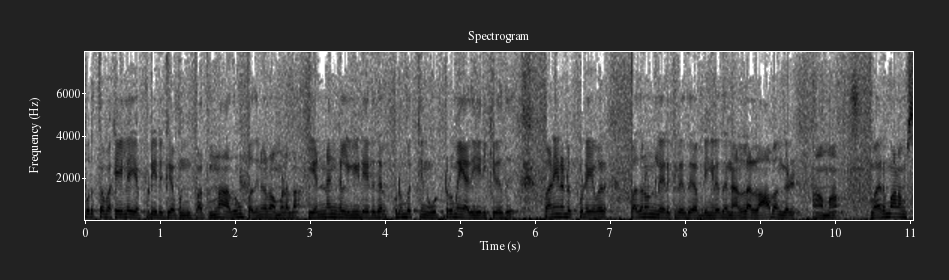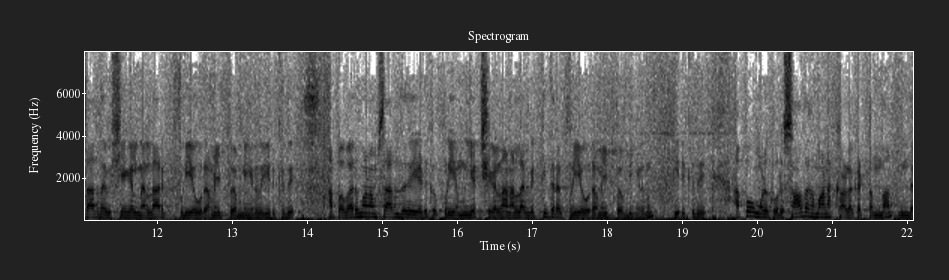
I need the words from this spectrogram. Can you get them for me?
பொறுத்த வகையில் எப்படி இருக்குது அப்படின்னு பார்த்தோம்னா அதுவும் பதினோராம் இடம் தான். எண்ணங்கள் ஈடேறுதல் குடும்பத்தின் ஒற்றுமை அதிகரிக்கிறது பன்னிரெண்டு பதினொன்றில் இருக்கிறது அப்படிங்கிறது நல்ல லாபங்கள். ஆமாம் வருமானம் சார்ந்த விஷயங்கள் நல்லா இருக்கக்கூடிய ஒரு அமைப்பு அப்படிங்கிறது இருக்குது. அப்போ வருமானம் சார்ந்து எடுக்கக்கூடிய முயற்சிகள்லாம் நல்லா வெற்றி தரக்கூடிய ஒரு அமைப்பு அப்படிங்கிறதும் இருக்குது. அப்போ உங்களுக்கு ஒரு சாதகமான காலகட்டம் தான் இந்த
